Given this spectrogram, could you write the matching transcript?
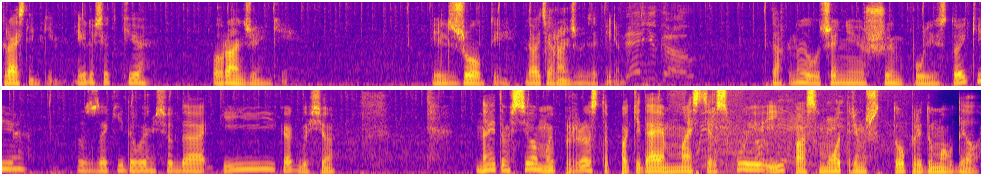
Красненький. Или все-таки оранжевенький. Или желтый. Давайте оранжевый запилим. Так, ну и улучшение шин пули стойкие. Закидываем сюда. И как бы все. На этом все. Мы просто покидаем мастерскую и посмотрим, что придумал Дел.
